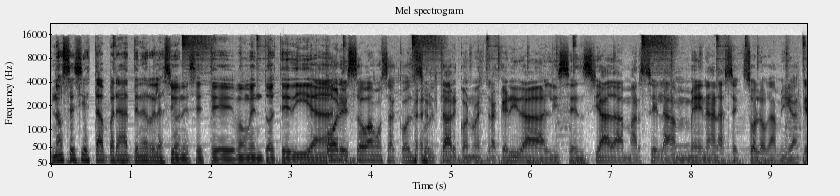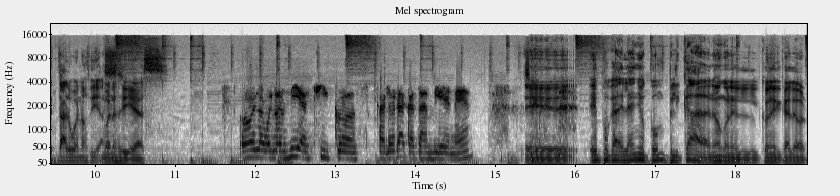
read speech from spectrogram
no sé si está para tener relaciones este momento, este día. Por eso vamos a consultar con nuestra querida licenciada Marcela Mena, la sexóloga amiga. ¿Qué tal? Buenos días. Buenos días. Hola, buenos días chicos. Calor acá también, ¿eh? Eh, época del año complicada, ¿no? Con el, con el calor.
